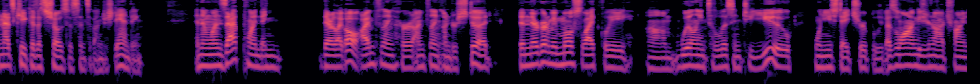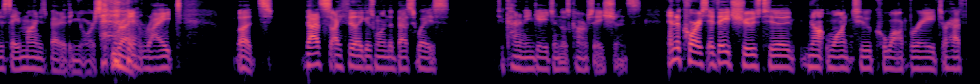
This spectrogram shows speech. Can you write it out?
And that's key because it shows a sense of understanding. And then when's that point, then they're like, oh, I'm feeling heard, I'm feeling understood. Then they're going to be most likely um, willing to listen to you when you state your belief, as long as you're not trying to say mine is better than yours. Right. right. But that's, I feel like, is one of the best ways to kind of engage in those conversations. And of course, if they choose to not want to cooperate or have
